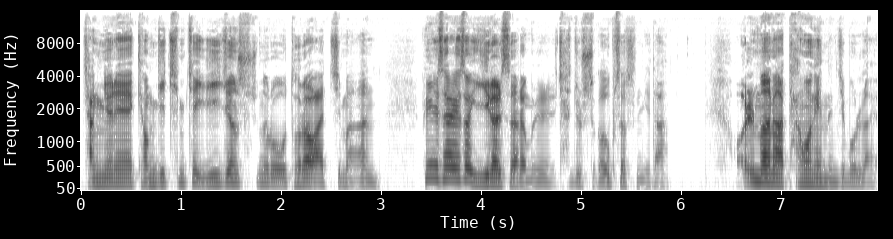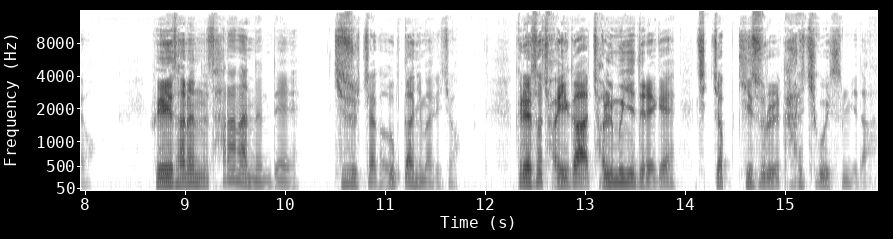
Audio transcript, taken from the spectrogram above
작년에 경기 침체 이전 수준으로 돌아왔지만 회사에서 일할 사람을 찾을 수가 없었습니다. 얼마나 당황했는지 몰라요. 회사는 살아났는데 기술자가 없다니 말이죠. 그래서 저희가 젊은이들에게 직접 기술을 가르치고 있습니다.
